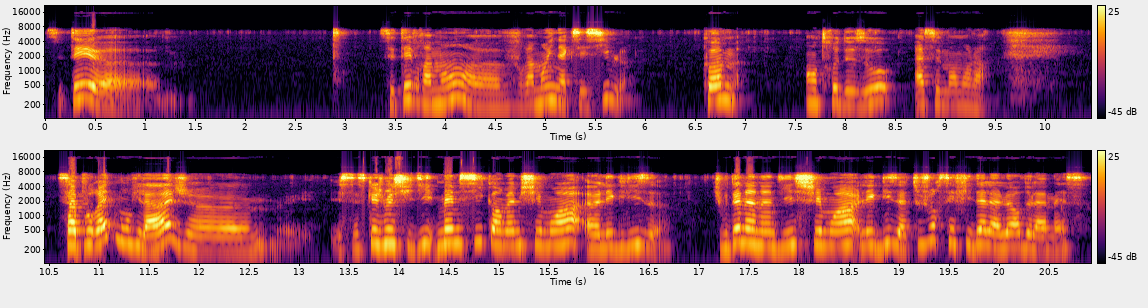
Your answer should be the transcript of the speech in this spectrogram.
c'était c'était vraiment, vraiment inaccessible, comme entre deux eaux à ce moment-là. Ça pourrait être mon village, c'est ce que je me suis dit, même si quand même chez moi, l'église, je vous donne un indice, chez moi, l'église a toujours ses fidèles à l'heure de la messe,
